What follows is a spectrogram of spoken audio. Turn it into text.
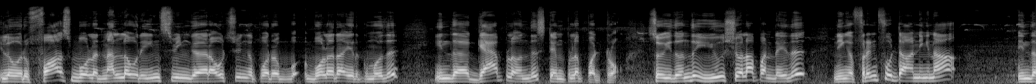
இல்லை ஒரு ஃபாஸ்ட் போலர் நல்ல ஒரு இன்ஸ்விங்கர் அவுட் ஸ்விங்கர் போகிற போலராக இருக்கும்போது இந்த கேப்பில் வந்து ஸ்டெம்பில் பட்டுரும். ஸோ இது வந்து யூஸ்வலாக பண்ணுற இது. நீங்கள் ஃப்ரண்ட் ஃபுட் ஆனீங்கன்னா இந்த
